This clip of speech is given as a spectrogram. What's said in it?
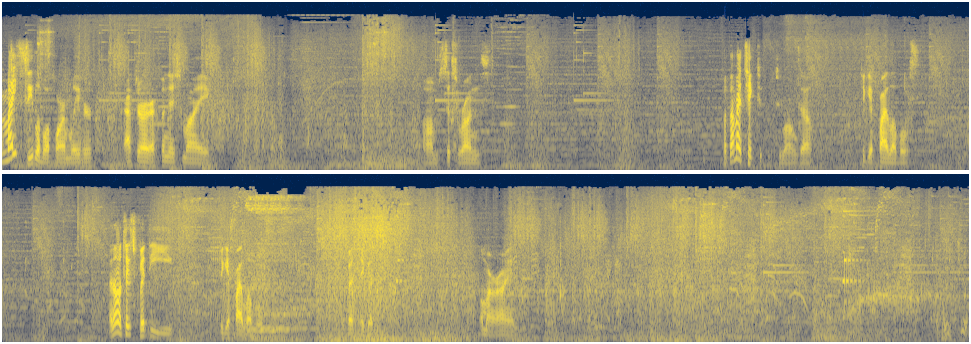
I might sea level farm later after I finish my um six runs. But that might take too, too long though to get five levels. I know it takes 50 to get five levels. Event tickets. Oh my Ryan. Ooh,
